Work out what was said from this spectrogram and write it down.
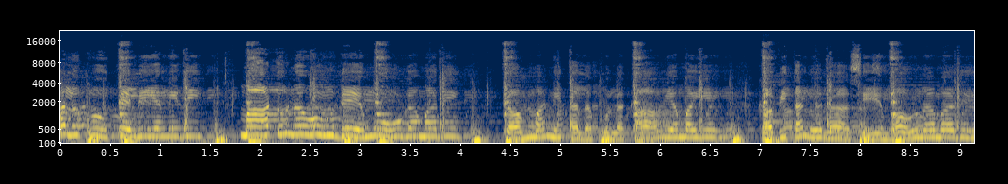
పలుకు తెలియనిది మాటున ఉండే మూగమది. కమ్మని తలపుల కావ్యమయే కవితలు రాసే మౌనమది.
